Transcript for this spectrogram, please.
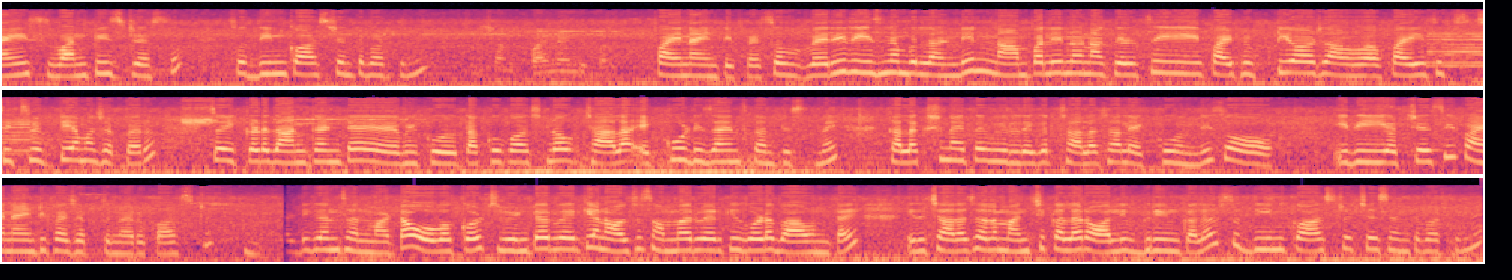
nice one piece dress so దీని కాస్ట్ ఎంత పడుతుంది? Five ninety five. So very reasonable అండి. నాంపల్లిలో నాకు తెలిసి five fifty or five six six fifty ఏమో చెప్పారు. సో ఇక్కడ దానికంటే మీకు తక్కువ కాస్ట్లో చాలా ఎక్కువ డిజైన్స్ కనిపిస్తున్నాయి. కలెక్షన్ అయితే వీళ్ళ దగ్గర చాలా చాలా ఎక్కువ ఉంది. సో ఇది వచ్చేసి ఫైవ్ నైంటీ ఫైవ్ చెప్తున్నారు కాస్ట్. కార్డిగన్స్ అనమాట ఓవర్ కోట్స్ వింటర్ వేర్కి అండ్ ఆల్సో సమ్మర్ వేర్కి కూడా బాగుంటాయి. ఇది చాలా చాలా మంచి colour olive green colour so దీని కాస్ట్ వచ్చేసి ఎంత పడుతుంది?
